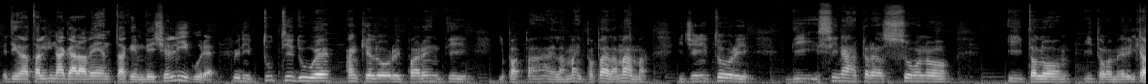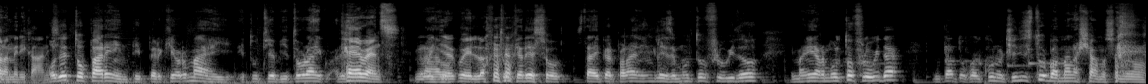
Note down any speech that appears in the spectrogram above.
e di Natalina Garaventa, che invece è ligure. Quindi tutti e due, anche loro i parenti, i papà e la, ma- il papà e la mamma, i genitori di Sinatra sono italo, italo-americani. Italo-americani, Ho sì. detto parenti perché ormai, e tu ti abituerai... adesso- Parents, mi vuoi Bravo. dire quello? Tu che adesso stai per parlare in inglese molto fluido, in maniera molto fluida, intanto qualcuno ci disturba, ma lasciamo, siamo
